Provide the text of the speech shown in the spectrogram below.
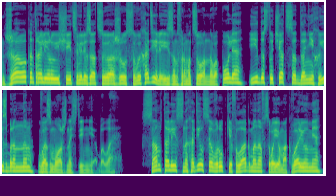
Джао, контролирующие цивилизацию Ажус, выходили из информационного поля, и достучаться до них избранным возможности не было. Сам Талис находился в рубке флагмана в своем аквариуме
